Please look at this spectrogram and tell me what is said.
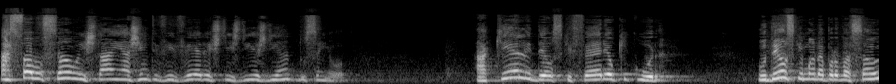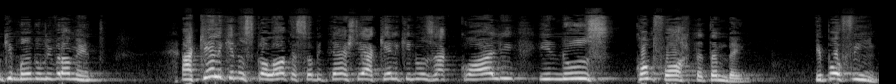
a solução está em a gente viver estes dias diante do Senhor. Aquele Deus que fere é o que cura. O Deus que manda aprovação é o que manda o livramento. Aquele que nos coloca sob teste é aquele que nos acolhe e nos conforta também. E por fim,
